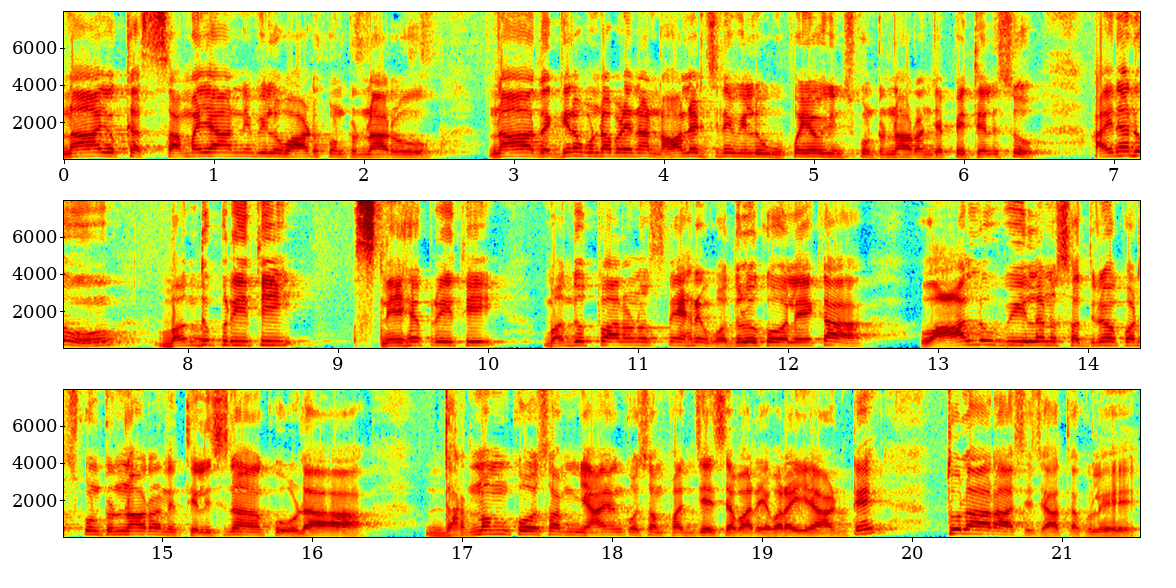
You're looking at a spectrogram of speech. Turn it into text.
నా యొక్క సమయాన్ని వీళ్ళు వాడుకుంటున్నారు. నా దగ్గర ఉండబడిన నాలెడ్జ్ని వీళ్ళు ఉపయోగించుకుంటున్నారు అని చెప్పి తెలుసు. అయినను బంధుప్రీతి స్నేహప్రీతి బంధుత్వాలను స్నేహాన్ని వదులుకోలేక వాళ్ళు వీళ్ళను సద్వినియోగపరుచుకుంటున్నారు అని తెలిసినా కూడా ధర్మం కోసం న్యాయం కోసం పనిచేసేవారు ఎవరయ్యా అంటే తులారాశి జాతకులే.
